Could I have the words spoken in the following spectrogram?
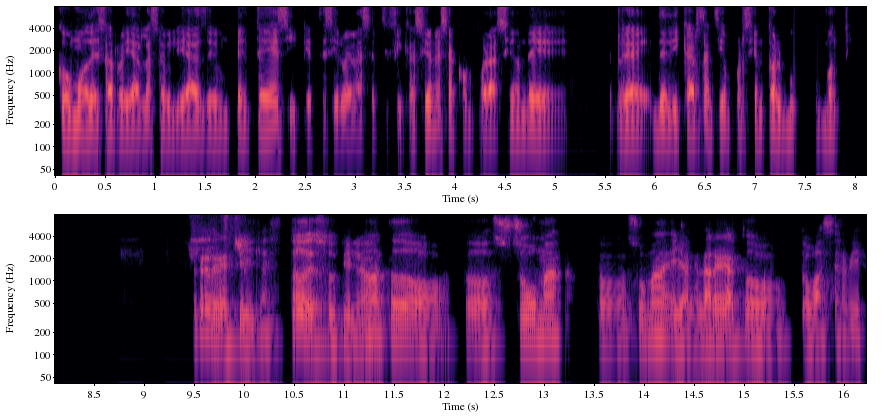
cómo desarrollar las habilidades de un pentest y que te sirven las certificaciones a comparación de dedicarse al 100% al book? Yo creo que sí, todo es útil, ¿no? Todo, todo suma, todo suma y a la larga todo, todo va a servir.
